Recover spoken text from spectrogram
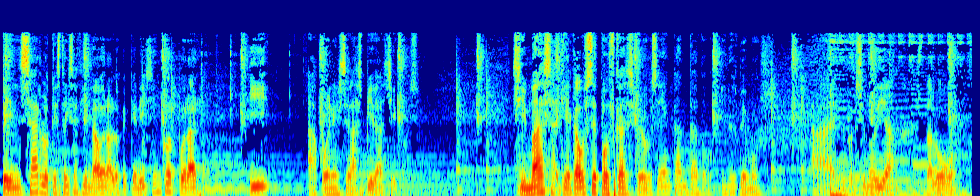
pensar lo que estáis haciendo ahora, lo que queréis incorporar y a ponerse las pilas, chicos. Sin más, aquí acabo este podcast. Espero que os haya encantado y nos vemos el próximo día. Hasta luego.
